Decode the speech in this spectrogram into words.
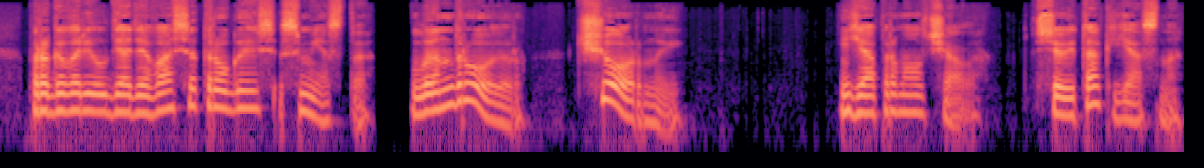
— проговорил дядя Вася, трогаясь с места. «Лендровер, черный». Я промолчала. Все и так ясно.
